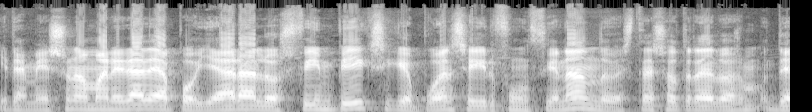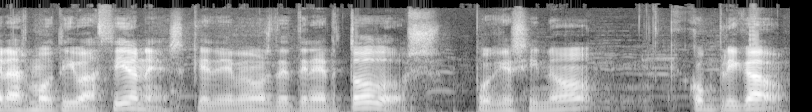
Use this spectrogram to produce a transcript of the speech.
Y también es una manera de apoyar a los FinPix y que puedan seguir funcionando. Esta es otra de, las motivaciones que debemos de tener todos, porque si no, complicado.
